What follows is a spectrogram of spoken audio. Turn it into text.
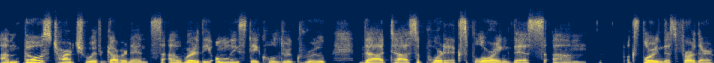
Um, those charged with governance uh, were the only stakeholder group that uh, supported exploring this um, exploring this further.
